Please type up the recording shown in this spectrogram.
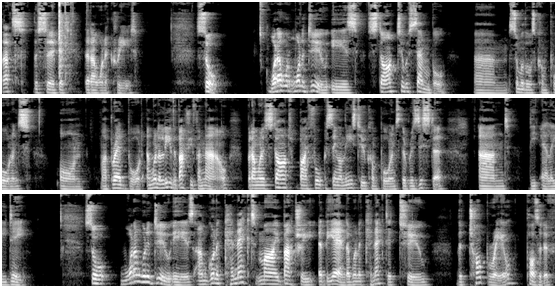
That's the circuit that I want to create. So what I would want to do is start to assemble um, some of those components on my breadboard. I'm going to leave the battery for now, but I'm going to start by focusing on these two components, the resistor and the LED. So what I'm going to do is I'm going to connect my battery at the end. I'm going to connect it to the top rail, positive,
